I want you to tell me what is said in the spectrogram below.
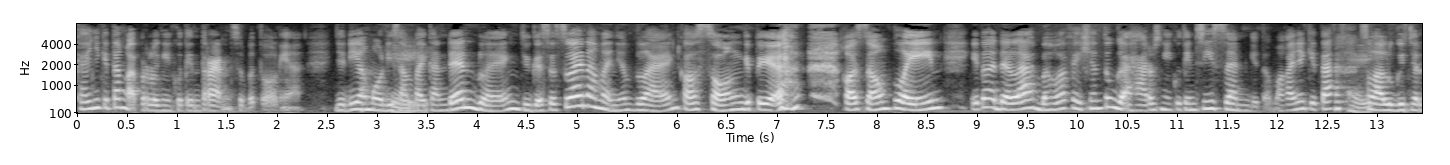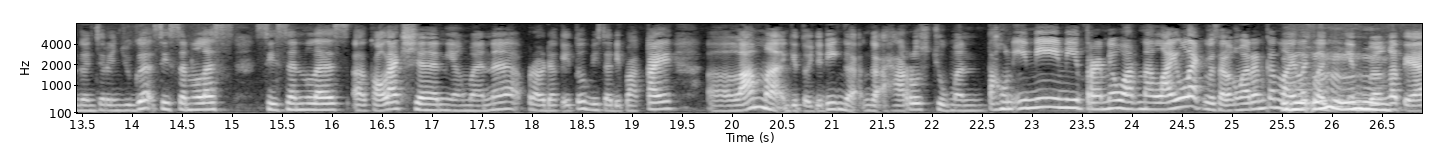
kayaknya kita nggak perlu ngikutin tren sebetulnya. Jadi yang mau Oke. disampaikan Dan Blank juga sesuai namanya blank, kosong gitu ya. kosong, plain, itu adalah bahwa fashion tuh nggak harus ngikutin season gitu. Makanya kita Oke. selalu gencer-gencerin juga seasonless, seasonless uh, collection yang mana produk itu bisa dipakai uh, lama gitu. Jadi nggak nggak harus cuman tahun ini nih trennya warna lilac misalnya kemarin kan lilac lagi in banget ya.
